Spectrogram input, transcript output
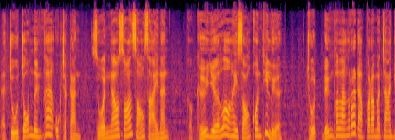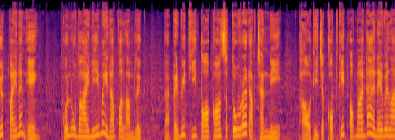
และจู่โจมหนึ่งท่าอุกชะกัน ส่วนเงาซ้อนสองสายนั้น ก็คือเหยื่อล่อให้สองคนที่เหลือ ชุดดึงพลังระดับปรมาจารย์ยุทธไปนั่นเองกลอุบายนี้ไม่นับว่าล้ำลึก แต่เป็นวิธีต่อกรศัตรูระดับชั้นนี้ เท่าที่จะคบคิดออกมาได้ในเวลา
